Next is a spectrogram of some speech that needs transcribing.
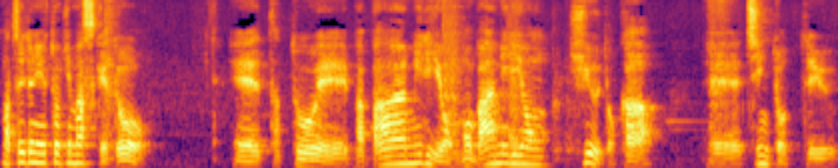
まあ、ついでに言っておきますけど、えー、例えば、バーミリオンもバーミリオンヒューとか、えー、チントっていう、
